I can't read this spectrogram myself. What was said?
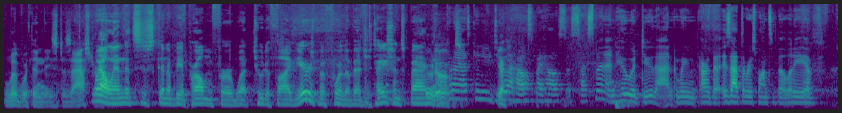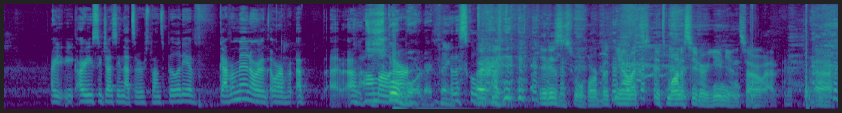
live within these disasters. Well, and it's just going to be a problem for what, two to five years before the vegetation's back? Who knows? Can I ask, can you do Yeah. a house-by-house assessment, and who would do that? I mean, are the, is that the responsibility of, are you, are you suggesting that's a responsibility of government or, or a, a a homeowner? School board, I think. The school board. I- It is a school board, but, you know, it's, it's Montecito Union, so, uh, uh,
